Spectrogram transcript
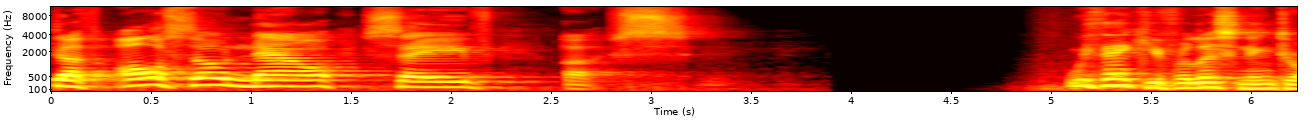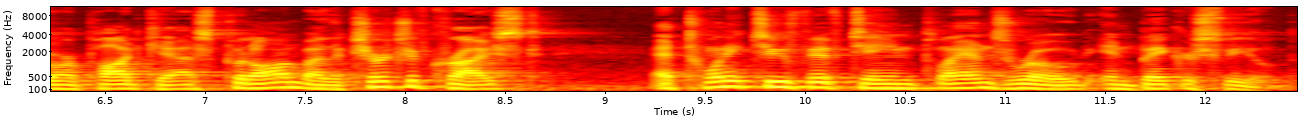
doth also now save us." We thank you for listening to our podcast put on by the Church of Christ at 2215 Planz Road in Bakersfield.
